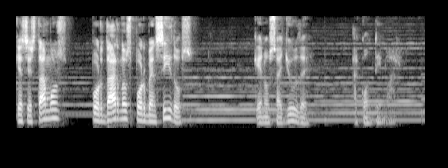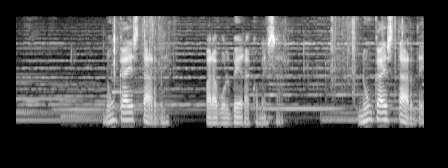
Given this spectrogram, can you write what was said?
que si estamos por darnos por vencidos, que nos ayude a continuar. Nunca es tarde para volver a comenzar. Nunca es tarde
